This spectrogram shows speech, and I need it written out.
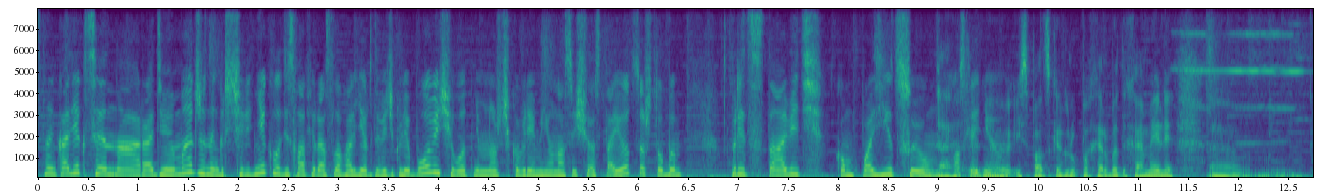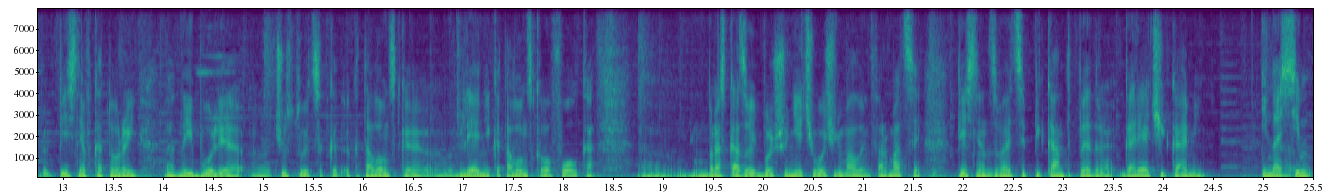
Частная коллекция на радио Imagine. Игорь Чередник, Владислав Ярослав Альгердович Глебович. И вот немножечко времени у нас еще остается, чтобы представить композицию Да, последнюю. э, испанская группа Херба де Хамели, э, песня, в которой э, наиболее э, чувствуется ка- каталонское влияние каталонского фолка. Э, Рассказывать больше нечего, очень мало информации. Песня называется «Пикант Педро. Горячий камень». И Насим,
